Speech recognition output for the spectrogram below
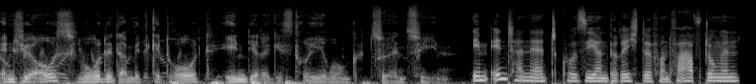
NGOs wurde damit gedroht, ihnen die Registrierung zu entziehen. Im Internet kursieren Berichte von Verhaftungen.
